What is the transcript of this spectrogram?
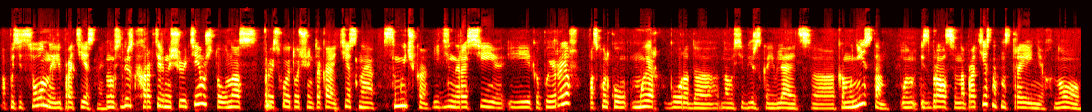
оппозиционной или протестной. Новосибирск характерен еще и тем, что у нас происходит очень такая тесная смычка Единой России и КПРФ, поскольку мэр города Новосибирска является коммунистом, он избрался на протестных настроениях, но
